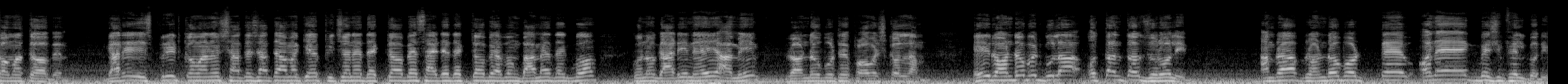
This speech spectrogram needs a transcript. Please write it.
কমাতে হবে। গাড়ির স্পিড কমানোর সাথে সাথে আমাকে পিছনে দেখতে হবে সাইডে দেখতে হবে এবং বামে দেখব, কোনো গাড়ি নেই, আমি রন্ডবোটে প্রবেশ করলাম। এই রন্ডবোটগুলা অত্যন্ত জরুরি। আমরা রন্ডবোটে অনেক বেশি ফেল করি।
